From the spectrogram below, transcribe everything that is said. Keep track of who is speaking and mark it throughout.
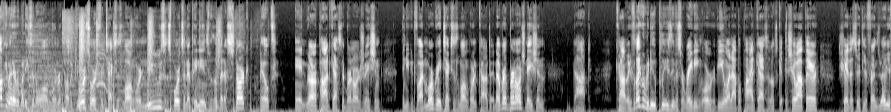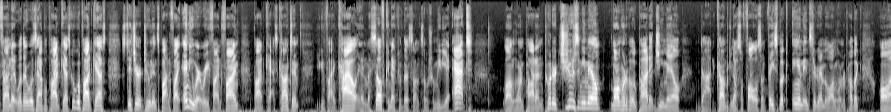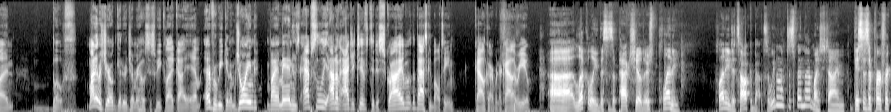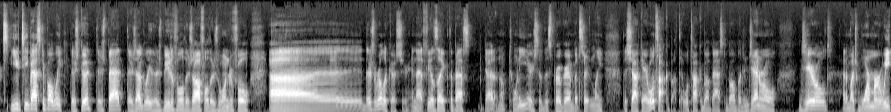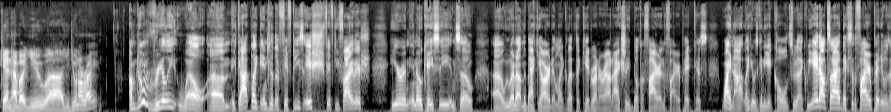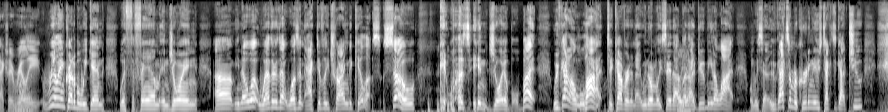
Speaker 1: Welcome everybody to the Longhorn Republic, your source for Texas Longhorn news, sports, and opinions with a bit of snark built in. We are a podcast of Burnt Orange Nation, and you can find more great Texas Longhorn content over at burntorangenation.com. If you like what we do, please leave us a rating or review on Apple Podcasts. It helps get the show out there. Share this with your friends wherever you found it, whether it was Apple Podcast, Google Podcast, Stitcher, TuneIn, Spotify, anywhere where you find fine podcast content. You can find Kyle and myself. Connect with us on social media at Longhorn Pod on Twitter. Shoot us an email, longhornrepublicpod at gmail.com. You can also follow us on Facebook and Instagram, the Longhorn Republic, on both. My name is Gerald Goodrich. I'm your host this week, like I am every week, and I'm joined by a man who's absolutely out of adjectives to describe the basketball team, Kyle Carpenter. Kyle, how are you?
Speaker 2: Uh, luckily, this is a packed show. There's plenty, plenty to talk about, so we don't have to spend that much time. This is a perfect UT basketball week. There's good, there's bad, there's ugly, there's beautiful, there's awful, there's wonderful. Uh, there's a roller coaster, and that feels like the past I don't know 20 years of this program, but certainly the Shaka era. We'll talk about that. We'll talk about basketball, but in general, Gerald had a much warmer weekend. How about you? Uh, you doing all right?
Speaker 1: I'm doing really well. Um, it got like into the 50s ish, 55 ish here in, in OKC, and so uh, we went out in the backyard and like let the kid run around. I actually built a fire in the fire pit because why not? Like it was gonna get cold, so we, like we ate outside next to the fire pit. It was actually a really really incredible weekend with the fam enjoying. Um, you know what? Weather that wasn't actively trying to kill us, so it was enjoyable. But we've got a lot to cover tonight. We normally say that,
Speaker 2: Oh,
Speaker 1: but
Speaker 2: yeah.
Speaker 1: I do mean a lot when we say it. We've got some recruiting news. Texas got two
